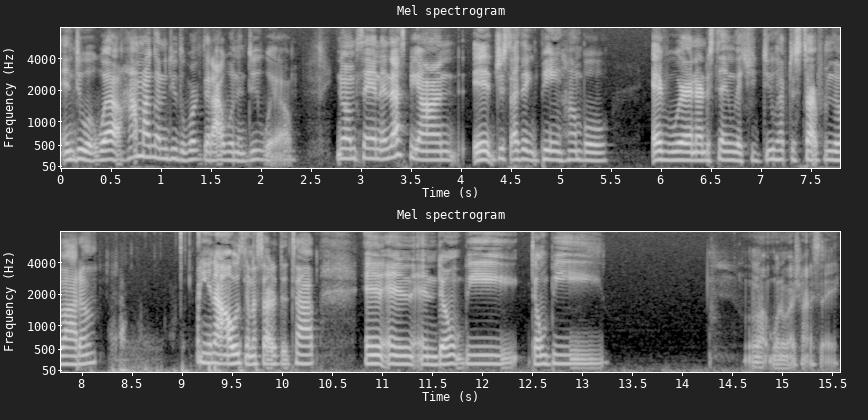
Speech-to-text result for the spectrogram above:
and do it well, how am I going to do the work that I want to do well? You know what I'm saying? And that's beyond it. Just I think being humble everywhere and understanding that you do have to start from the bottom. You're not always going to start at the top, and and and don't be don't be. What am I trying to say?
